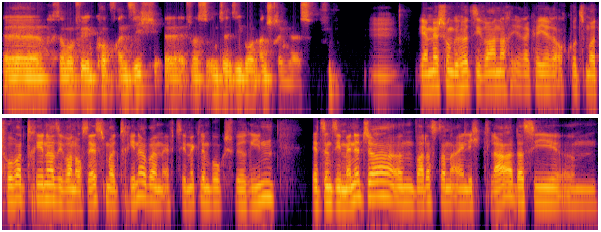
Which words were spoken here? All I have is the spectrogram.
äh, sagen wir, für den Kopf an sich äh, etwas intensiver und anstrengender ist. Mhm. Wir haben ja schon gehört, Sie waren nach Ihrer Karriere auch kurz mal Torwarttrainer. Sie waren auch selbst mal Trainer beim FC Mecklenburg-Schwerin. Jetzt sind Sie Manager. Ähm, war das dann eigentlich klar, dass Sie ähm,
